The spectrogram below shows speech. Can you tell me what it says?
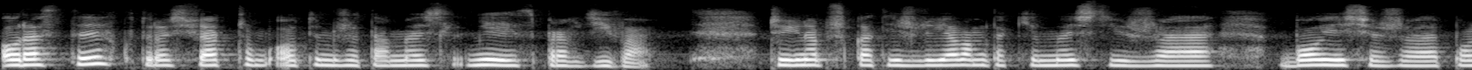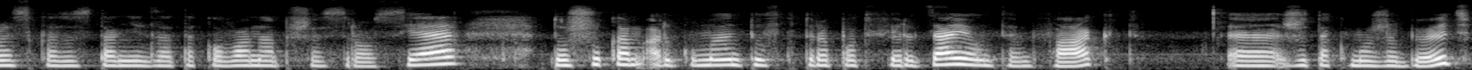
oraz tych, które świadczą o tym, że ta myśl nie jest prawdziwa. Czyli na przykład, jeżeli ja mam takie myśli, że boję się, że Polska zostanie zaatakowana przez Rosję, to szukam argumentów, które potwierdzają ten fakt, e, że tak może być,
